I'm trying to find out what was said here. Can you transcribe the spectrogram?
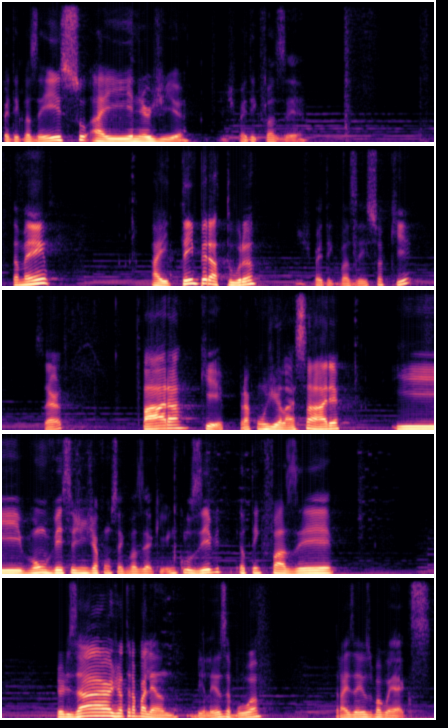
Vai ter que fazer isso. Aí, energia. A gente vai ter que fazer. Também. Aí, temperatura. A gente vai ter que fazer isso aqui. Certo? Para quê? Para congelar essa área. E vamos ver se a gente já consegue fazer aqui. Inclusive, eu tenho que fazer... Priorizar já trabalhando. Beleza, boa. Traz aí os bagulhex.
